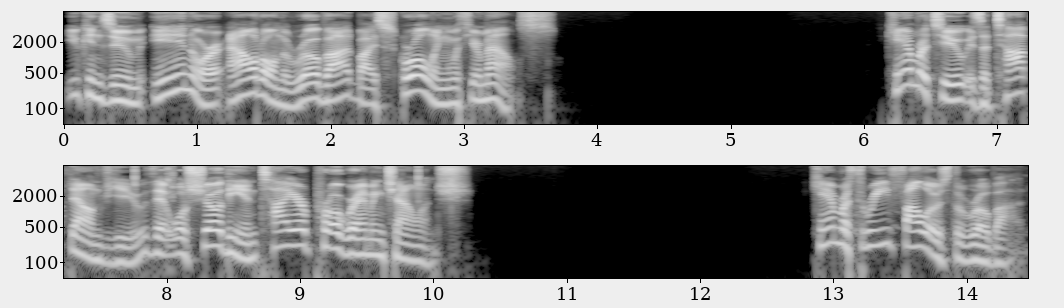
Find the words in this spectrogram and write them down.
You can zoom in or out on the robot by scrolling with your mouse. Camera 2 is a top-down view that will show the entire programming challenge. Camera 3 follows the robot,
